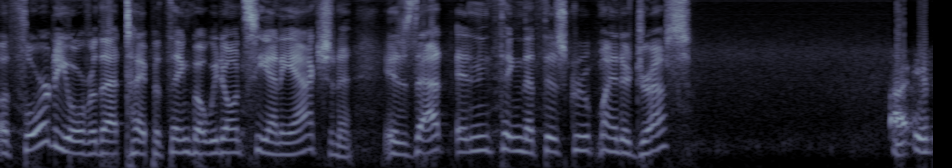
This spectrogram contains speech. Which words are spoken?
authority over that type of thing, but we don't see any action. Is that anything that this group might address? Uh, if,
